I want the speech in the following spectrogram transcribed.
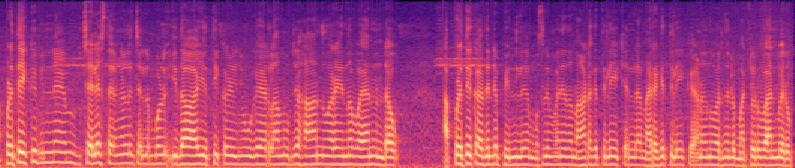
അപ്പോഴത്തേക്ക് പിന്നെ ചില സ്ഥലങ്ങളിൽ ചെല്ലുമ്പോൾ ഇതാ എത്തിക്കഴിഞ്ഞു കേരള നൂർജഹാൻ എന്ന് പറയുന്ന വാനുണ്ടാവും അപ്പോഴത്തേക്ക് അതിന്റെ പിന്നിൽ മുസ്ലിം വനിത നാടകത്തിലേക്കല്ല നരകത്തിലേക്കാണ് എന്ന് പറഞ്ഞിട്ട് മറ്റൊരു വാൻ വരും.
